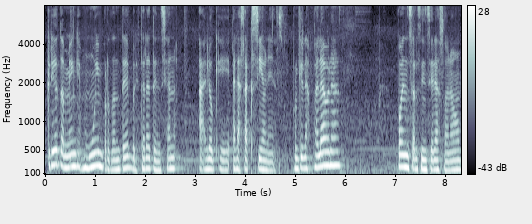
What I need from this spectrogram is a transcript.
Creo también que es muy importante prestar atención a lo que, a las acciones, porque las palabras pueden ser sinceras o no,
